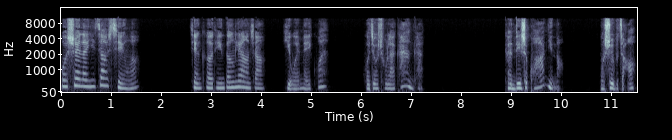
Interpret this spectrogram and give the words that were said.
我睡了一觉醒了，见客厅灯亮着，以为没关，我就出来看看。肯定是夸你呢，我睡不着，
